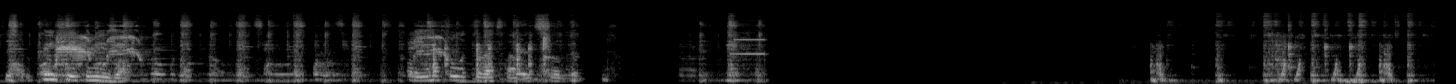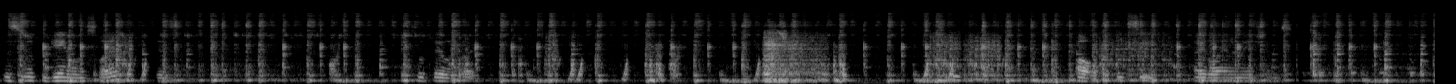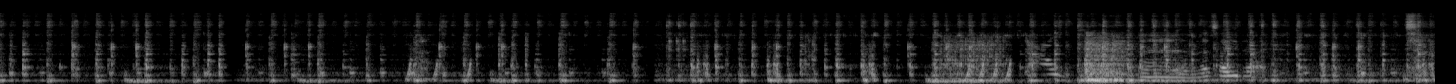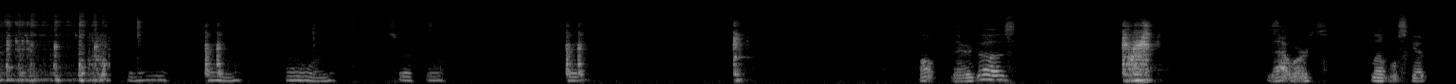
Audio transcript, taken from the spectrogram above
Just appreciate the music. Yeah, you have to look the rest up. It's so good. Is what the game looks like. Is this is what they look like. Oh, let's see. Idle animations. And that's how you die. One circle. Right. Oh, there it goes. That worked. Level skip.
